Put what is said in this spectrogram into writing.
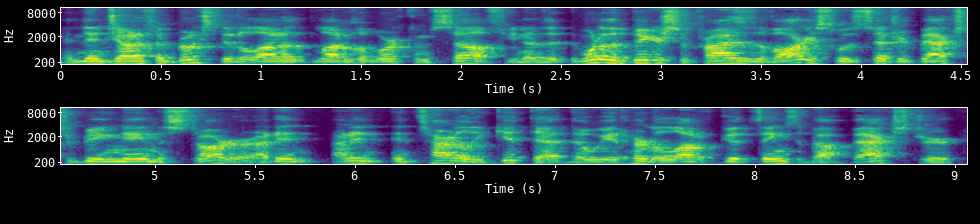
And then Jonathan Brooks did a lot of a lot of the work himself. You know, the, one of the bigger surprises of August was Cedric Baxter being named the starter. I didn't I didn't entirely get that though. We had heard a lot of good things about Baxter.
